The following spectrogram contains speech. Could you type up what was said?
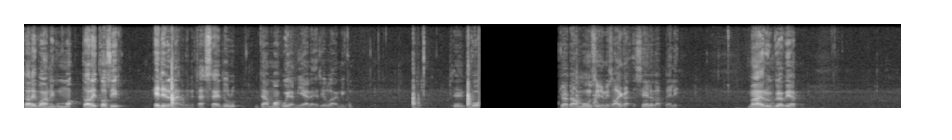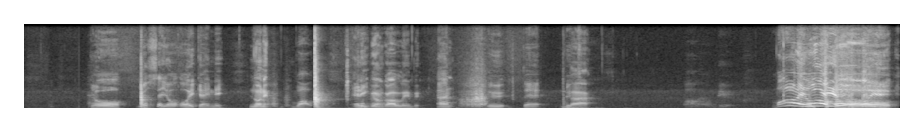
Tää oli vaan niinku, ma- tää oli tosi hedelmällinen. Tässä ei tullut mitään makuja mieleen sillä lailla niinku. Se, kun- Kyllä tää on mun silmissä aika selvä peli. mä joudun kyllä vielä... Joo, jos ei oo oikein, niin Noni, wow. Eli kumpi on kalliimpi? N, Y, T, nyt. Tää. Pirkka!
